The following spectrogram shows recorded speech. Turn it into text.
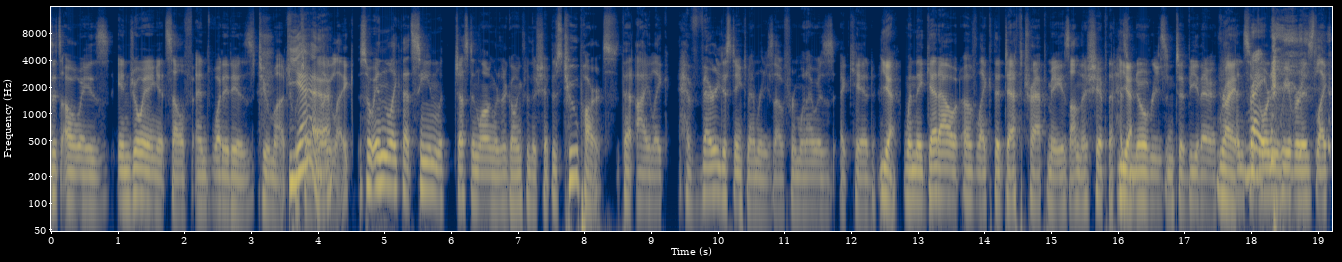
Yeah. it's always enjoying itself and what it is too much. Which I Yeah. really like. So in like that scene with Justin Long where they're going through the ship, there's two parts that I like have very distinct memories of from when I was a kid. yeah, When they get out of like the death trap maze on the ship that has Yeah. no reason to be there. right, And Right. Sigourney Weaver is like,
